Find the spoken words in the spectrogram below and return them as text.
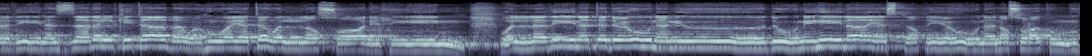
الذي نزل الكتاب وهو يتولى الصالحين والذين تدعون من دونه لا يستطيعون نصركم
